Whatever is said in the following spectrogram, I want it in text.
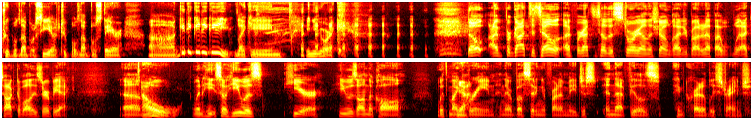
triple doubles here, triple doubles there? Uh, giddy, giddy, giddy, like in, in New York. No, I forgot to tell. I forgot to tell this story on the show. I'm glad you brought it up. I, I talked to Wally Szczerbiak. oh, when he so he was here he was on the call with mike Yeah. breen and they were both sitting in front of me just and that feels incredibly strange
